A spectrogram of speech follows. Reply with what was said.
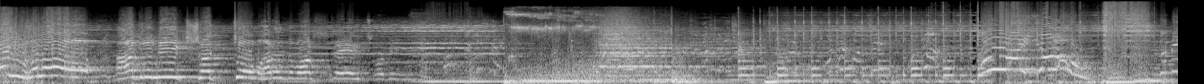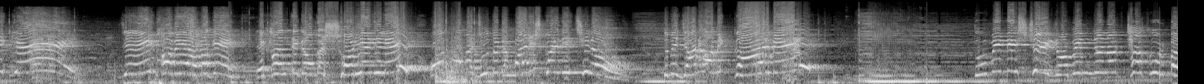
এই স্বচ্ছ ভারতবর্ষের ছবি। তুমি কে যে এইভাবে আমাকে এখান থেকে ওকে সরিয়ে দিলে ও তো আমার জুতোটা পালিশ করে দিচ্ছিল তুমি জানো আমি কার মেয়ে তুমি নিশ্চয়ই রবীন্দ্রনাথ ঠাকুর বা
